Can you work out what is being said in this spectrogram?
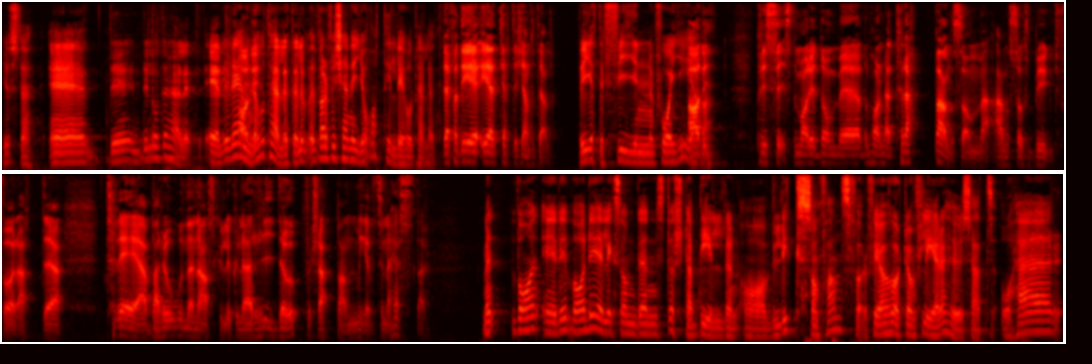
just det. Eh, det. Det låter härligt. Är det det Ja, enda det- hotellet, eller varför känner jag till det hotellet? Därför att det är ett jättekänt hotell. Det är jättefin foyer, Ja, det, precis. De har, de, eh, de har den här trappan som ansågs byggd för att eh, träbaronerna skulle kunna rida upp för trappan med sina hästar. Men var, är det, var det liksom den största bilden av lyx som fanns förr? För jag har hört om flera hus att, och här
